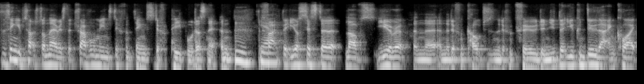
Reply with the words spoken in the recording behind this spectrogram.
the thing you've touched on there is that travel means different things to different people, doesn't it? And mm, the fact that your sister loves Europe and the and the different cultures and the different food, and you, that you can do that in quite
